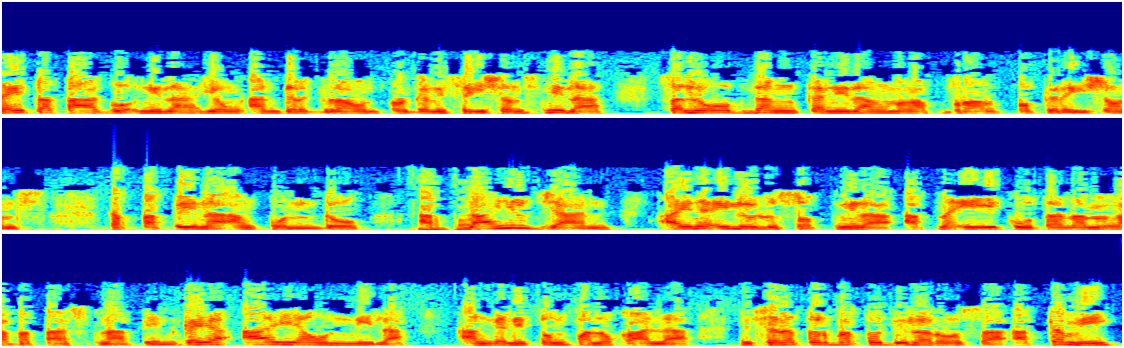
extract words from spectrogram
na itatago nila yung underground organizations nila sa loob ng kanilang mga front operations. Kapati na ang pondo. At Apo. dahil dyan, ay nailulusot nila at naiikutan ang mga batas natin. Kaya ayaw nila ang ganitong panukala ni Senator Bato de la Rosa at kami,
